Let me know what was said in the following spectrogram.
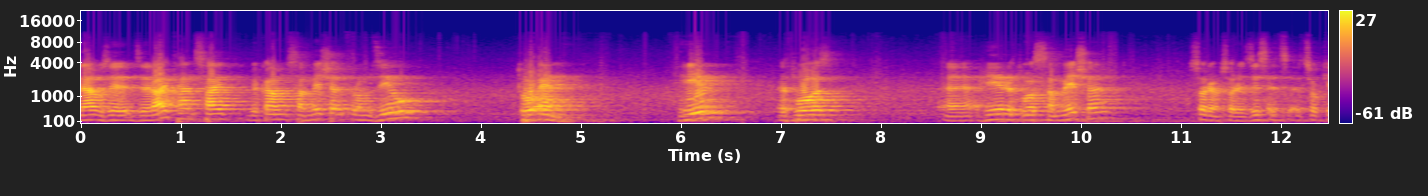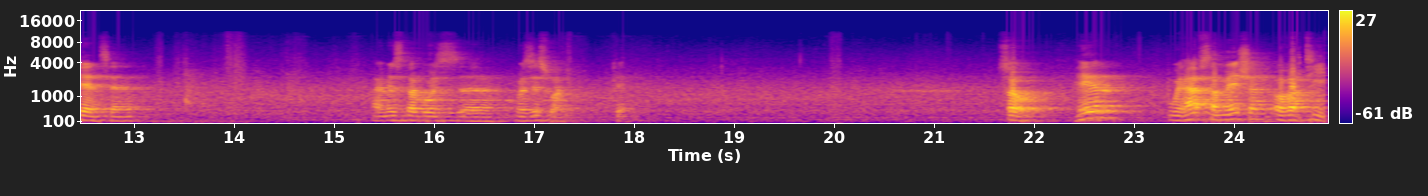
Now the, the right hand side becomes summation from 0 to n. Here it was uh, here it was summation. Sorry, I'm sorry. This it's, it's okay. It's, uh, I messed up with uh, with this one. Okay. So here we have summation over t.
